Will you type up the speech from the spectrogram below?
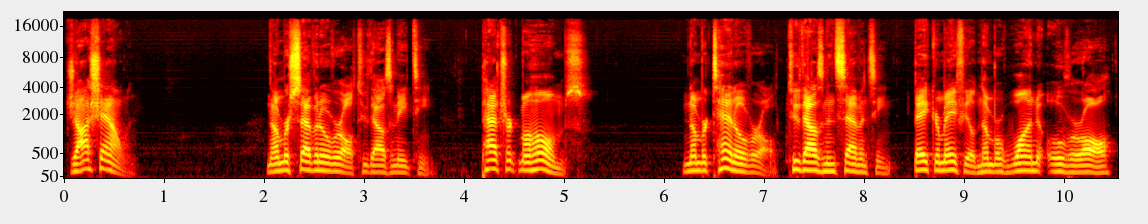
Josh Allen, number 7 overall, 2018. Patrick Mahomes, number 10 overall, 2017. Baker Mayfield, number 1 overall,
